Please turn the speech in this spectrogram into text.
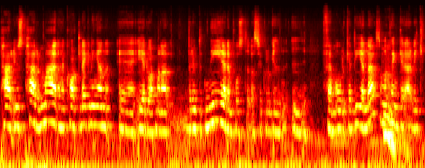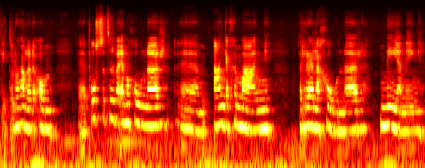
per, just PERMA, den här kartläggningen, eh, är då att man har brutit ner den positiva psykologin i fem olika delar som man mm. tänker är viktigt. Och då handlar det om eh, positiva emotioner, eh, engagemang, relationer, mening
